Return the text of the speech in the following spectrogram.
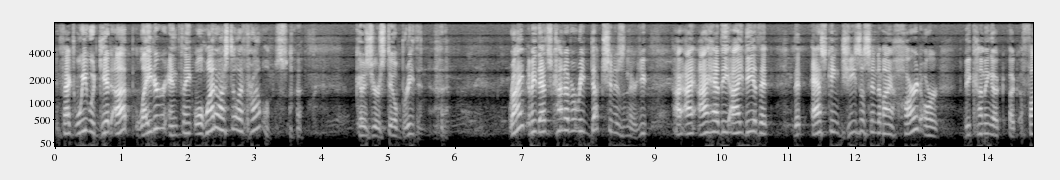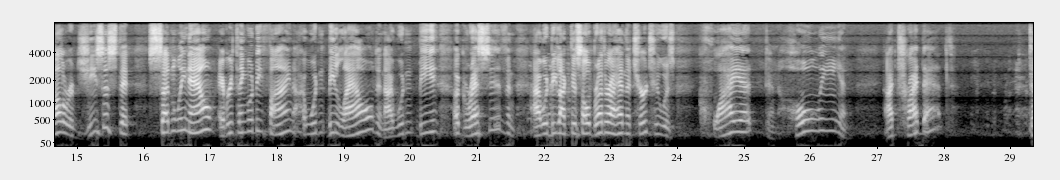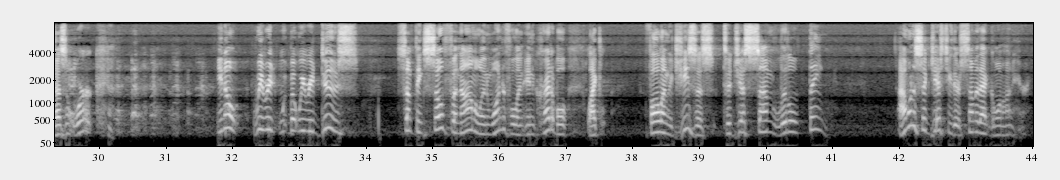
In fact, we would get up later and think, well, why do I still have problems? Because you're still breathing. right? I mean, that's kind of a reductionism there. You, I, I, had the idea that, that asking Jesus into my heart or becoming a, a follower of Jesus, that suddenly now everything would be fine. I wouldn't be loud and I wouldn't be aggressive. And I would be like this old brother I had in the church who was quiet and holy. And I tried that. Doesn't work. you know, we re- but we reduce something so phenomenal and wonderful and incredible like following Jesus to just some little thing. I want to suggest to you there's some of that going on here.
